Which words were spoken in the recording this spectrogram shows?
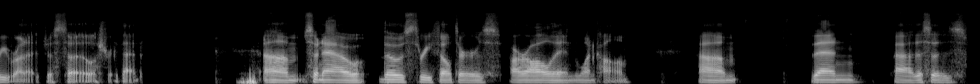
rerun it just to illustrate that. Um, so now those three filters are all in one column. Um, then uh, this is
